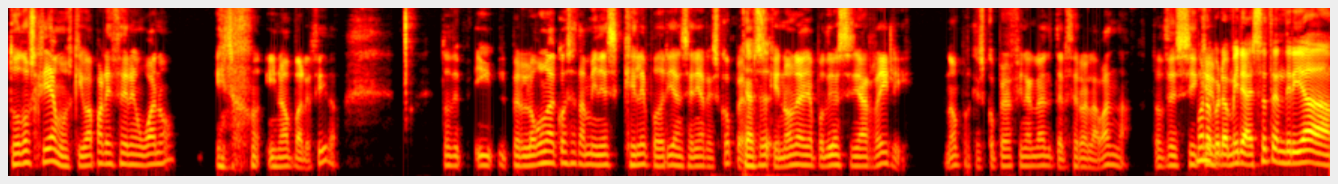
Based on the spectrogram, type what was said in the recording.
todos creíamos que iba a aparecer en Wano y no, y no ha aparecido. Entonces, y- pero luego una cosa también es qué le podría enseñar Scopper. Claro, Que no le haya podido enseñar Rayleigh, ¿no? Porque Scopper al final era el tercero de la banda. Entonces sí bueno, que... pero mira, eso tendría,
